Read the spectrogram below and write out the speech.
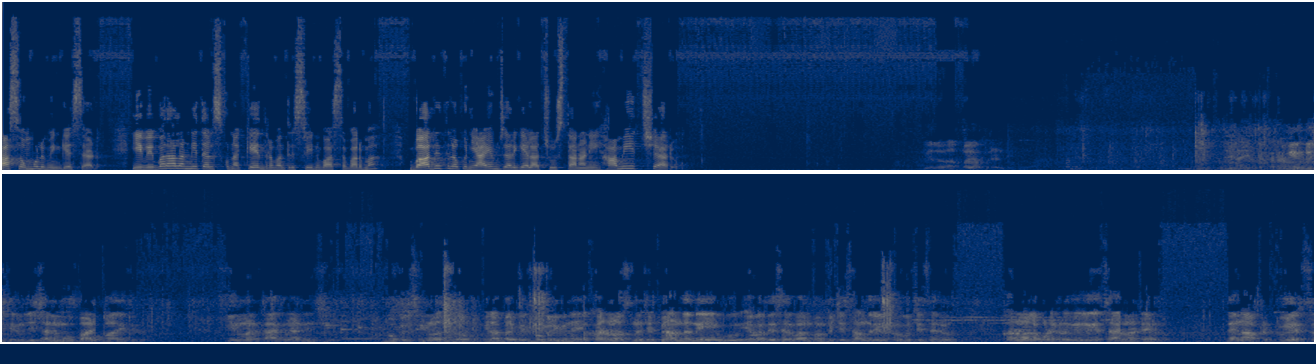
ఆ సొమ్ములు మింగేశాడు. ఈ వివరాలన్నీ తెలుసుకున్న కేంద్ర మంత్రి శ్రీనివాస వర్మ బాధితులకు న్యాయం జరిగేలా చూస్తానని హామీ ఇచ్చారు వీళ్ళ అబ్బాయి ఒకరండి మీరు డిస్ట్రిక్ట్ నుంచి షణ్ముఖపాడు బాధితుడు. ఈయన మన కాకినాడ నుంచి బొబ్బిలి శ్రీనివాసరావు. వీళ్ళ అబ్బాయి పేరు బొబ్బిలి వినయ్ కరోనా వస్తుందని చెప్పి అందరినీ ఎవరి దేశాలకు వాళ్ళు పంపించేసి అందరూ ఇక్కడ వచ్చేసారు. కరోనాలో కూడా ఇక్కడ వీళ్ళు ఉన్న టైంలో. Then after two years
